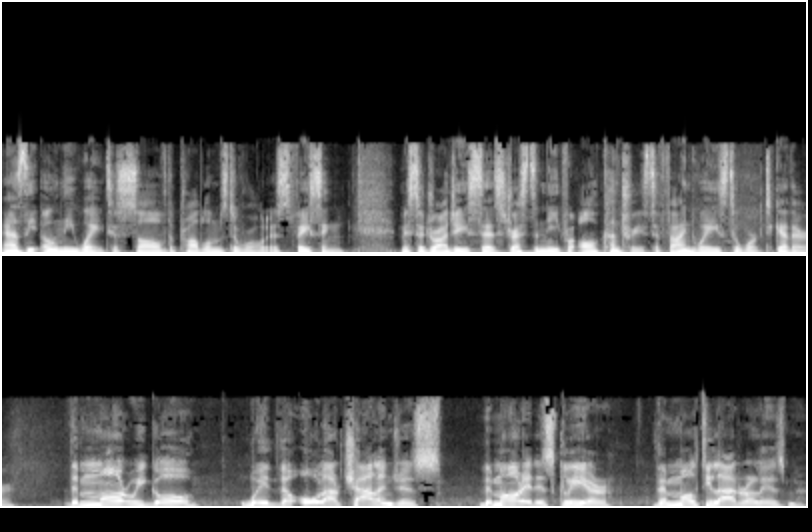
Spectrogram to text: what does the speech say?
as the only way to solve the problems the world is facing. Mr. Draghi said stressed the need for all countries to find ways to work together. The more we go with the, all our challenges, the more it is clear that multilateralism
